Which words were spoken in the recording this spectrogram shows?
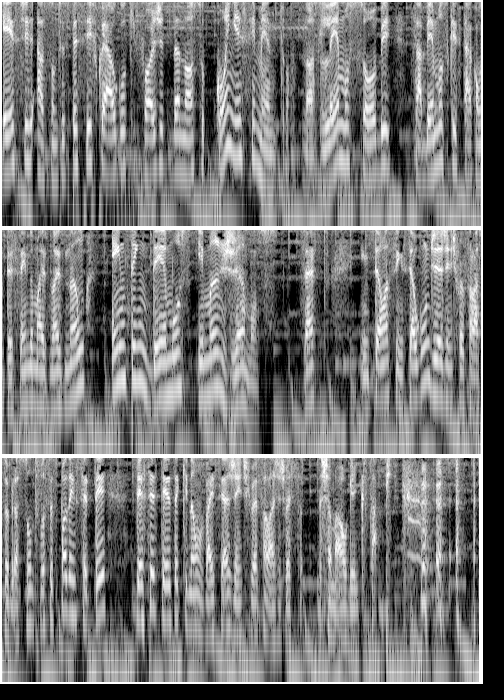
este assunto específico é algo que foge do nosso conhecimento. Nós lemos sobre, sabemos que está acontecendo, mas nós não entendemos e manjamos, certo? Então, assim, se algum dia a gente for falar sobre o assunto, vocês podem ser ter, ter certeza que não vai ser a gente que vai falar, a gente vai chamar alguém que sabe.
